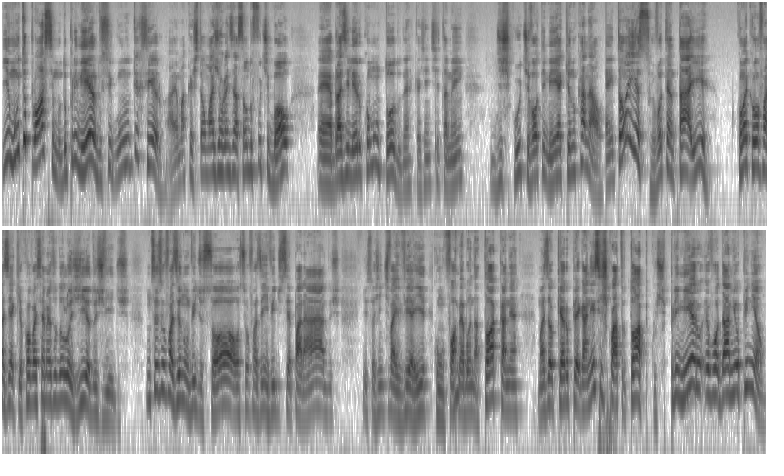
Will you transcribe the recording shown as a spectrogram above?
e muito próximo do primeiro, do segundo do terceiro. Aí é uma questão mais de organização do futebol é, brasileiro como um todo, né? Que a gente também discute volta e meia aqui no canal. Então é isso. Eu vou tentar aí. Como é que eu vou fazer aqui? Qual vai ser a metodologia dos vídeos? Não sei se eu vou fazer num vídeo só ou se eu vou fazer em vídeos separados. Isso a gente vai ver aí conforme a banda toca, né? Mas eu quero pegar nesses quatro tópicos. Primeiro, eu vou dar a minha opinião.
